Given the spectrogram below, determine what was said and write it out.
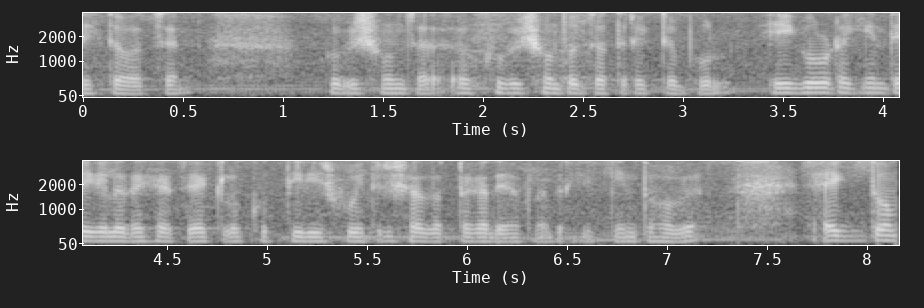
দেখতে পাচ্ছেন। খুবই সুন্দর খুবই সুন্দর জাতের একটা ভুল এই গরুটা কিনতে গেলে দেখা যাচ্ছে এক লক্ষ তিরিশ, পঁয়ত্রিশ হাজার টাকা দিয়ে আপনাদেরকে কিনতে হবে। একদম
